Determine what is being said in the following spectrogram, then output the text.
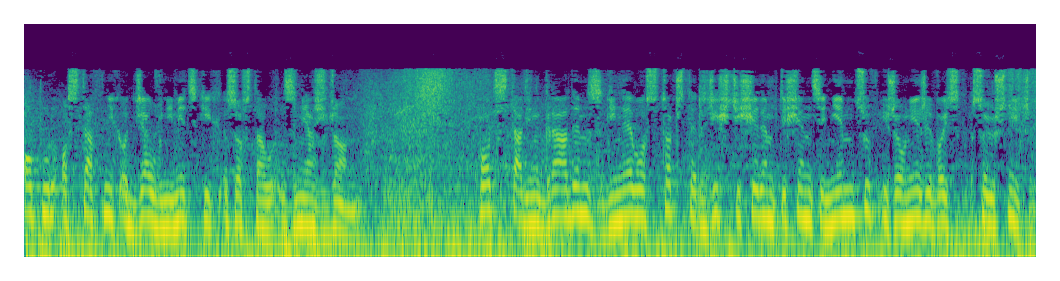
opór ostatnich oddziałów niemieckich został zmiażdżony. Pod Stalingradem zginęło 147 tysięcy Niemców i żołnierzy wojsk sojuszniczych.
